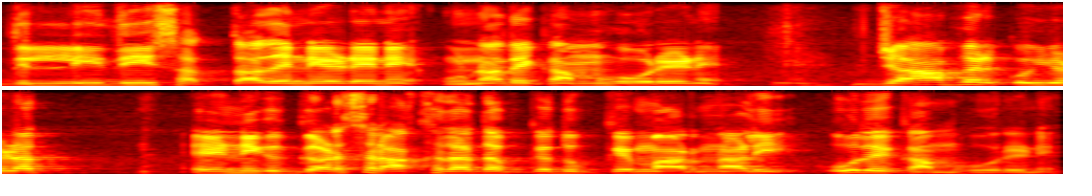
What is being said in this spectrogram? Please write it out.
ਦਿੱਲੀ ਦੀ ਸੱਤਾ ਦੇ ਨੇੜੇ ਨੇ, ਉਹਨਾਂ ਦੇ ਕੰਮ ਹੋ ਰਹੇ ਨੇ, ਜਾਂ ਫਿਰ ਕੋਈ ਜਿਹੜਾ ਇੰਨੀ ਕੁ ਗੜਸ ਰੱਖਦਾ ਦਬਕੇ ਦੁਬਕੇ ਮਾਰਨ ਵਾਲੀ ਉਹਦੇ ਕੰਮ ਹੋ ਰਹੇ ਨੇ।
